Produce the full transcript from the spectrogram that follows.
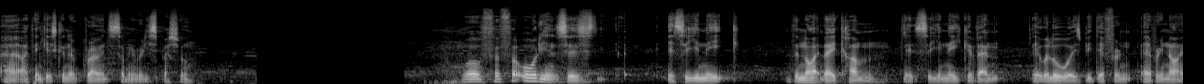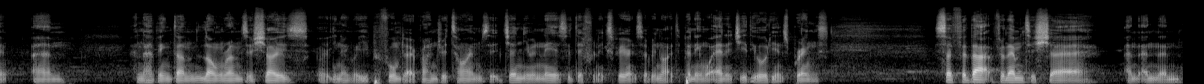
uh, I think it's going to grow into something really special. Well, for, for audiences, it's a unique, the night they come, it's a unique event. It will always be different every night. Um, and having done long runs of shows, uh, you know, where you performed over 100 times, it genuinely is a different experience every night, depending on what energy the audience brings. So for that, for them to share, and, and then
